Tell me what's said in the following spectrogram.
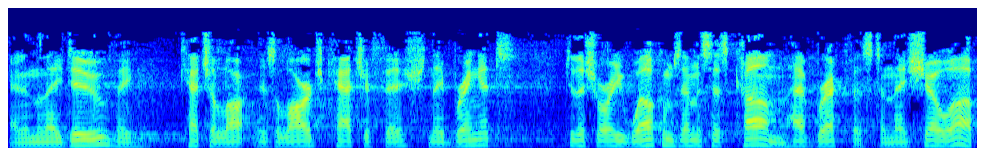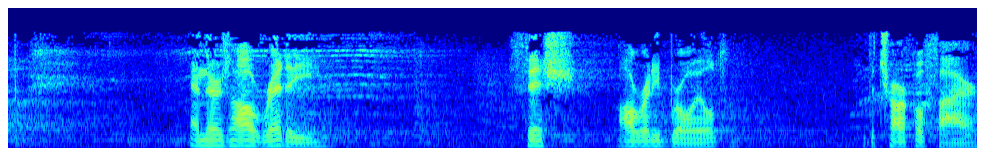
And when they do, they catch a lar- there's a large catch of fish, and they bring it to the shore. He welcomes them and says, "Come, have breakfast." And they show up, and there's already fish already broiled, the charcoal fire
